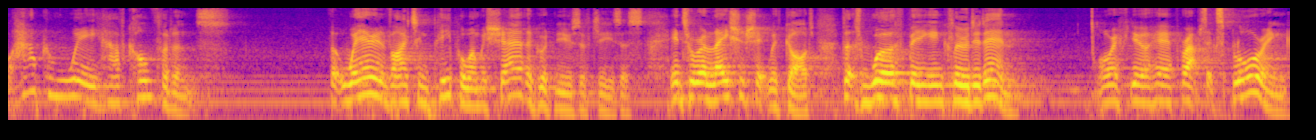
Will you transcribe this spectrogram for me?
But how can we have confidence that we're inviting people when we share the good news of Jesus into a relationship with God that's worth being included in. Or if you're here perhaps exploring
